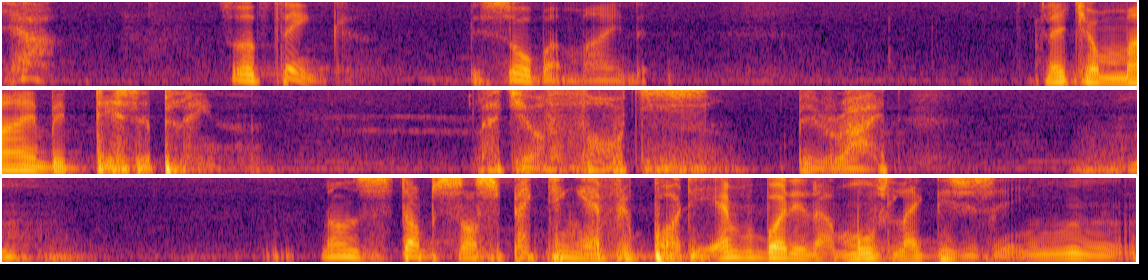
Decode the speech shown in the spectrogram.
Yeah. So think, be sober minded. Let your mind be disciplined. Let your thoughts be right. Don't stop suspecting everybody. Everybody that moves like this, you say, mm,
